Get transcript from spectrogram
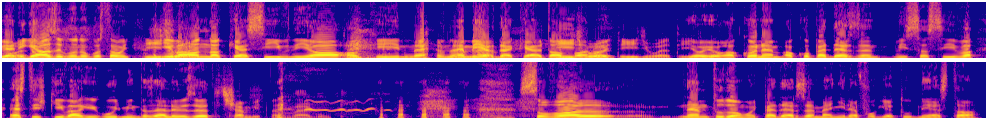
volt. igen, azon gondolkoztam, hogy Így nyilván volt. annak kell szívnia, aki nem, nem, nem érdekelt abban, Így volt, hogy... így volt. Így Jó, jó, volt. akkor nem, akkor Pedersen visszaszívva, ezt is kivágjuk úgy, mint az előzőt. Semmit nem vágunk. Szóval nem tudom, hogy Pedersen mennyire fogja tudni ezt a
